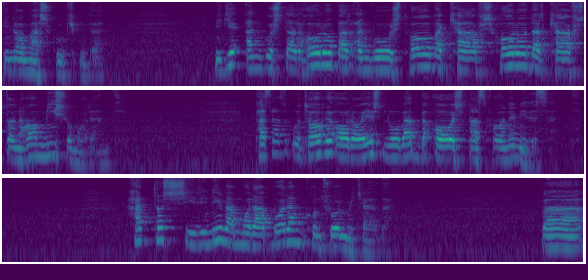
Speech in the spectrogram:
اینا مشکوک بودن. میگه انگشترها را بر انگشتها و کفشها را در کفشتانها می شمارند پس از اتاق آرایش نوبت به آشپزخانه می‌رسد. حتی شیرینی و مربارم کنترل می‌کردن. و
